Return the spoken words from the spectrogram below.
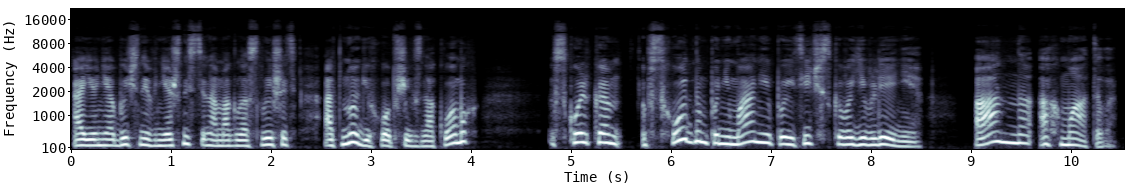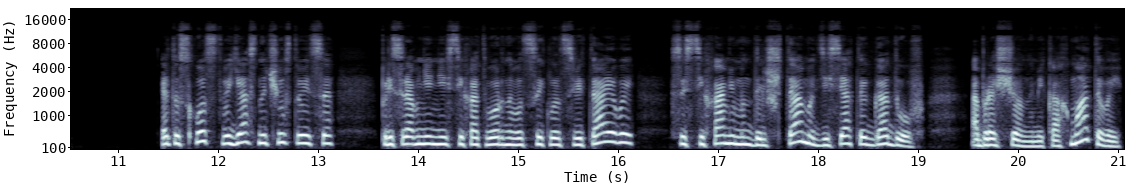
а ее необычной внешности она могла слышать от многих общих знакомых, сколько в сходном понимании поэтического явления Анна Ахматова. Это сходство ясно чувствуется при сравнении стихотворного цикла Цветаевой со стихами Мандельштама десятых годов, обращенными к Ахматовой,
